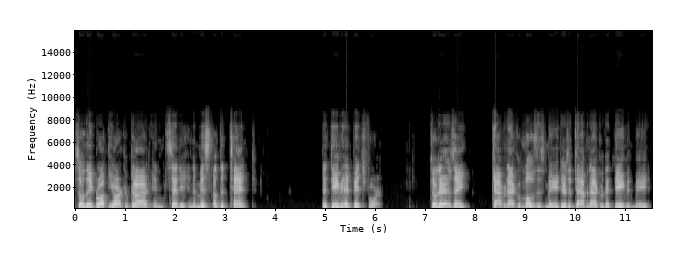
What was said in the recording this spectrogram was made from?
So they brought the ark of God and set it in the midst of the tent that David had pitched for it. So there's a tabernacle Moses made, there's a tabernacle that David made.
